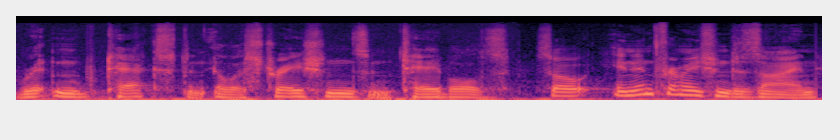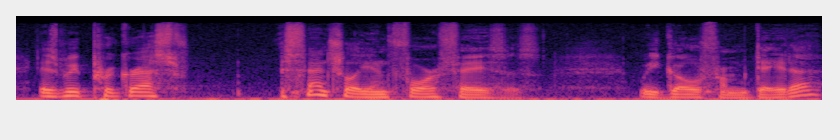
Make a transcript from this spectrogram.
written text and illustrations and tables. So in information design, as we progress essentially in four phases. We go from data,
